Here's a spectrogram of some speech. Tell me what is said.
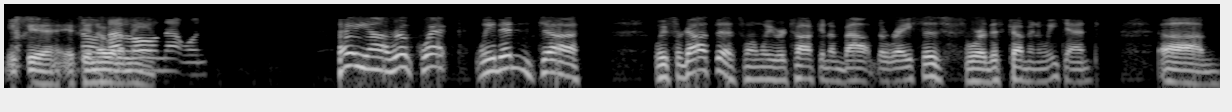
If you if you no, know what I mean. all on that one. Hey, uh, real quick, we didn't. uh We forgot this when we were talking about the races for this coming weekend. Um,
